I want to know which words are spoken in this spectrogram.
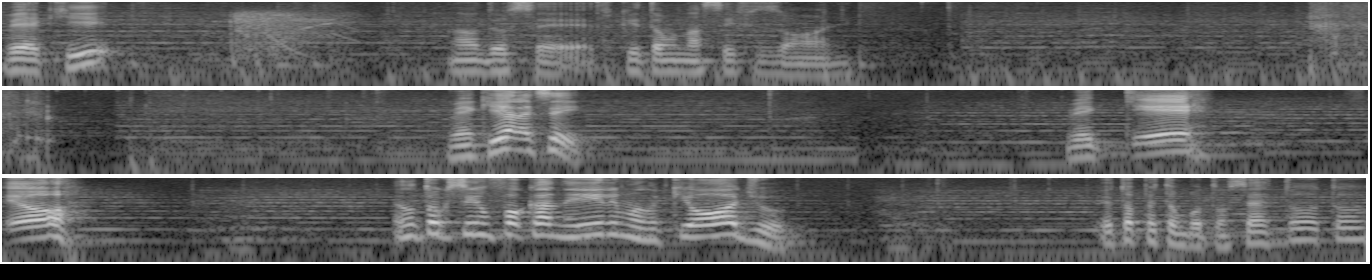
Vem aqui. Não deu certo, porque estamos na safe zone. Vem aqui, Alexei. Vem aqui. Eu... Eu não tô conseguindo focar nele, mano. Que ódio. Eu tô apertando o botão certo? Tô, tô.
